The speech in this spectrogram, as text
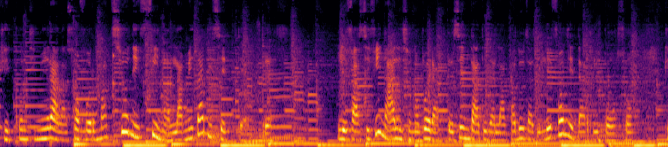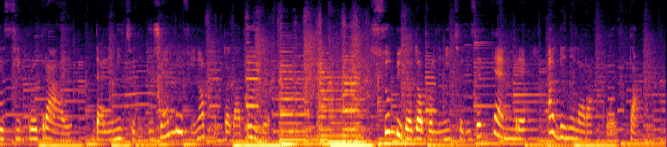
che continuerà la sua formazione fino alla metà di settembre. Le fasi finali sono poi rappresentate dalla caduta delle foglie e dal riposo, che si protrae dall'inizio di dicembre fino appunto ad aprile. Subito dopo l'inizio di settembre avviene la raccolta.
